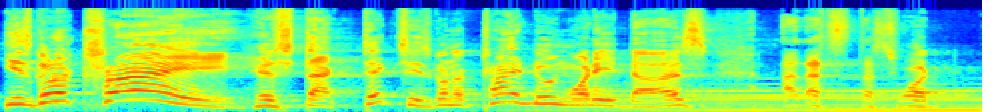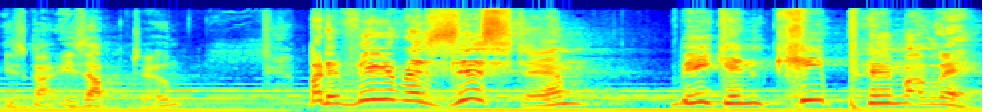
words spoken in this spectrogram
He's going to try his tactics. He's going to try doing what he does. Uh, that's, that's what he's, got, he's up to. But if we resist him, we can keep him away.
